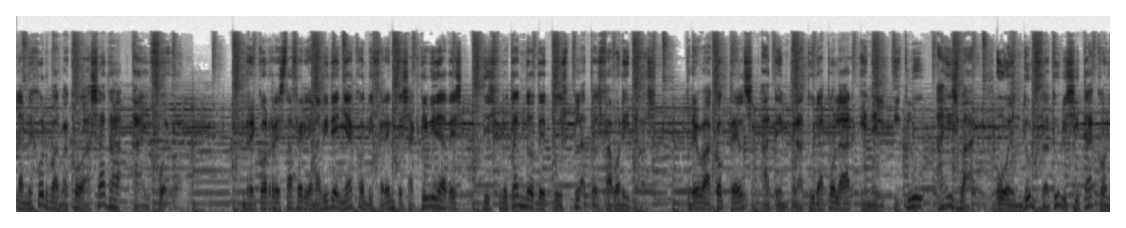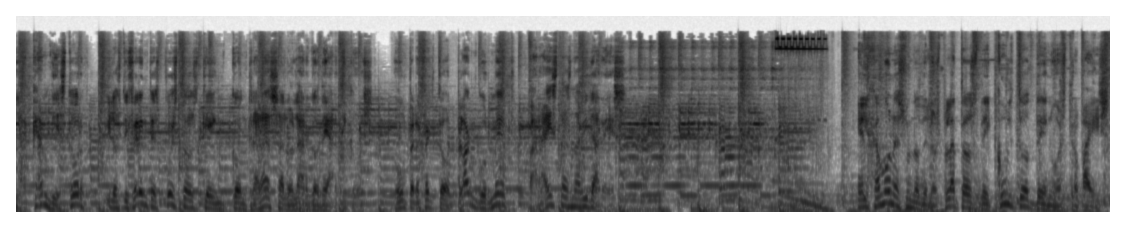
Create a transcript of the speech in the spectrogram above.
la mejor barbacoa asada al fuego. Recorre esta feria navideña con diferentes actividades disfrutando de tus platos favoritos. Prueba cócteles a temperatura polar en el Igloo Ice Bar o endulza tu visita con la Candy Store y los diferentes puestos que encontrarás a lo largo de Árticos. Un perfecto plan gourmet para estas navidades. El jamón es uno de los platos de culto de nuestro país,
